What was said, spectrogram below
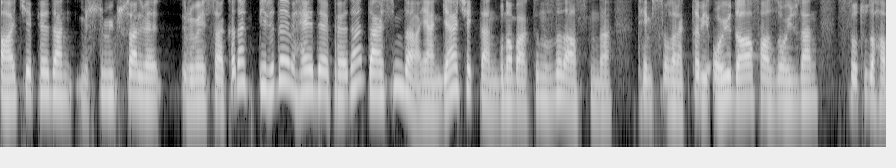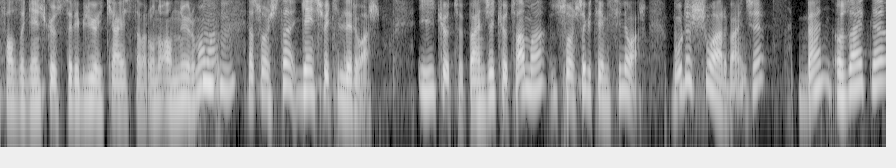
AKP'den Müslüm Yüksel ve Rümeysa Kadak. Biri de HDP'den Dersim Dağ. Yani gerçekten buna baktığınızda da aslında temsil olarak tabii oyu daha fazla o yüzden slotu daha fazla genç gösterebiliyor hikayesi de var. Onu anlıyorum ama Hı hı. ya sonuçta genç vekilleri var. İyi kötü. Bence kötü ama sonuçta bir temsili var. Burada şu var bence. Ben özellikle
